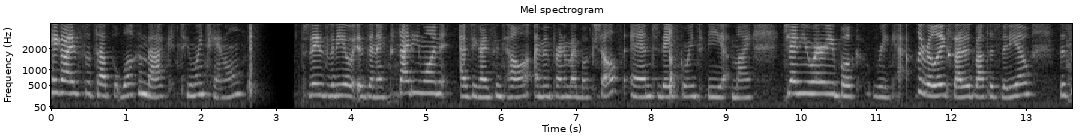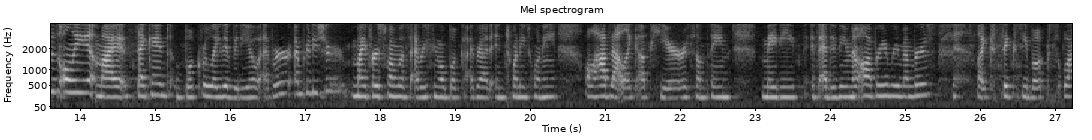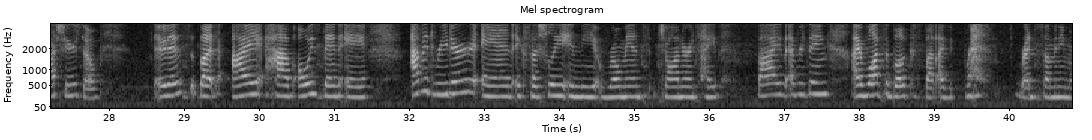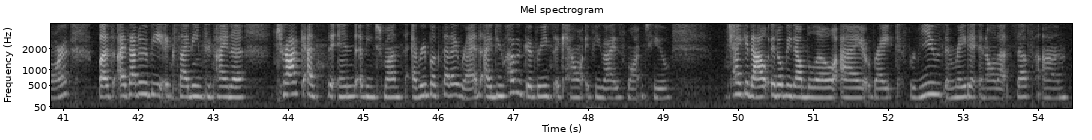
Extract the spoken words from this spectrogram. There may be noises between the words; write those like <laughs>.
Hey guys, what's up? Welcome back to my channel. Today's video is an exciting one. As you guys can tell, I'm in front of my bookshelf and today's going to be my January book recap. I'm really excited about this video. This is only my second book related video ever, I'm pretty sure. My first one was every single book I read in 2020. I'll have that like up here or something. Maybe if editing <laughs> Aubree remembers like 60 books last year, so there it is. But i have always been a avid reader and especially in the romance genre type vibe everything. I have lots of books but i've <laughs> read read so many more. But i thought it would be exciting to kind of track at the end of each month every book that i read. I do have a goodreads account if you guys want to check it out. It'll be down below. I write reviews and rate it and all that stuff. Um,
